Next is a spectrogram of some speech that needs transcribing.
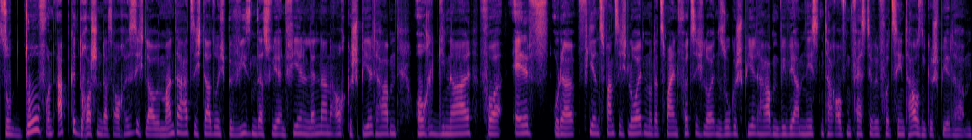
so doof und abgedroschen das auch ist. Ich glaube, Manta hat sich dadurch bewiesen, dass wir in vielen Ländern auch gespielt haben, original vor elf oder 24 Leuten oder 42 Leuten so gespielt haben, wie wir am nächsten Tag auf dem Festival vor 10.000 gespielt haben.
